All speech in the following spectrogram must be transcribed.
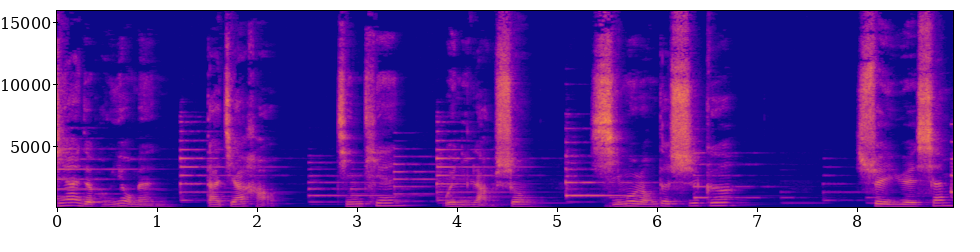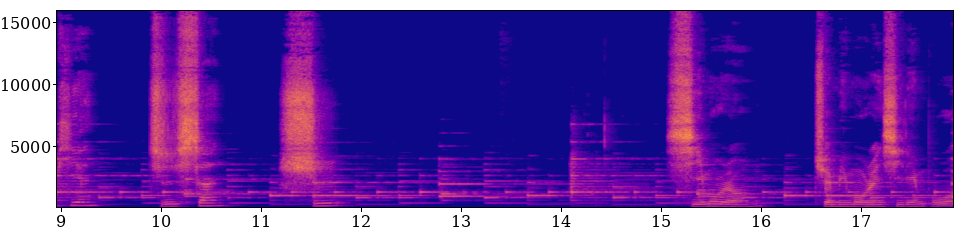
亲爱的朋友们，大家好！今天为你朗诵席慕容的诗歌《岁月三篇之三》诗。席慕容，全名慕人席联博，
